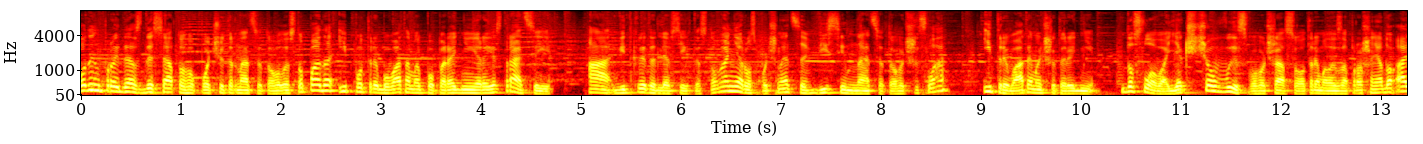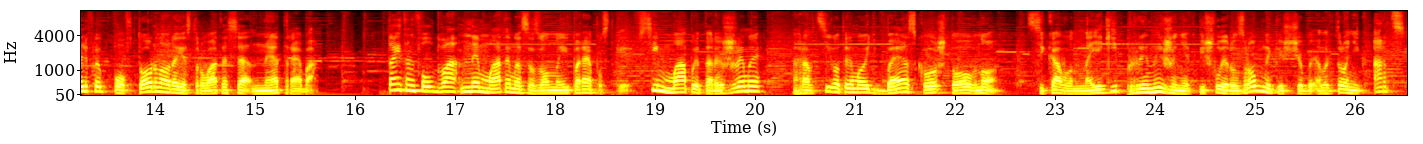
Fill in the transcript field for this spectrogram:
Один пройде з 10 по 14 листопада і потребуватиме попередньої реєстрації. А відкрите для всіх тестування розпочнеться 18 числа і триватиме 4 дні. До слова, якщо ви свого часу отримали запрошення до Альфи, повторно реєструватися не треба. Titanfall 2 не матиме сезонної перепустки. Всі мапи та режими гравці отримують безкоштовно. Цікаво, на які приниження пішли розробники, щоб Electronic Arts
